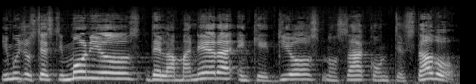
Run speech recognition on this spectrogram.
y muchos testimonios de la manera en que Dios nos ha contestado.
